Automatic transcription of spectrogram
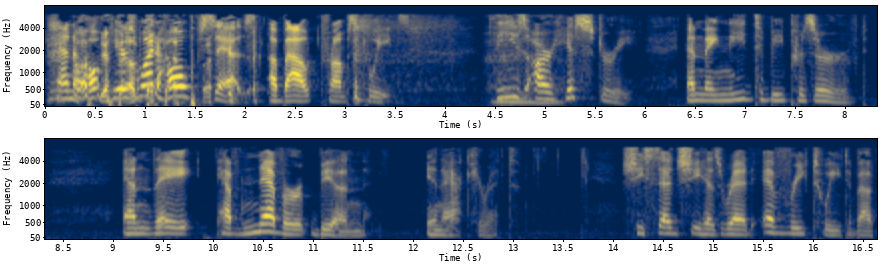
And Oh, Hope, you have to here's what Hope book. says about Trump's tweets. These are history, and they need to be preserved. And they have never been inaccurate. She said she has read every tweet about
